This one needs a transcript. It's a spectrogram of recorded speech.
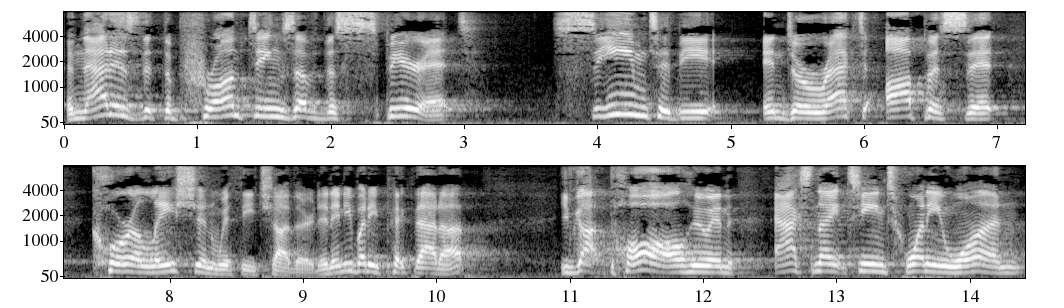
And that is that the promptings of the Spirit seem to be in direct opposite correlation with each other. Did anybody pick that up? You've got Paul, who in Acts 19 21,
